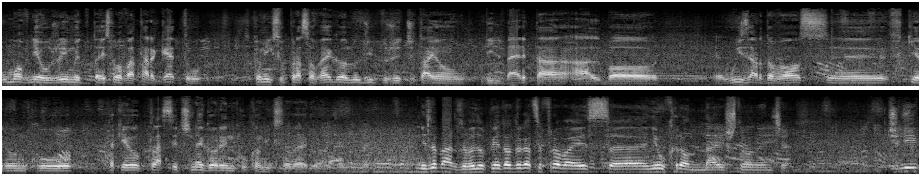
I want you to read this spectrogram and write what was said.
umownie użyjmy tutaj słowa targetu, z komiksu prasowego, ludzi, którzy czytają Dilberta albo Wizard of Oz e, w kierunku takiego klasycznego rynku komiksowego? Nie za bardzo, według mnie ta droga cyfrowa jest e, nieuchronna już w tym momencie. Czyli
